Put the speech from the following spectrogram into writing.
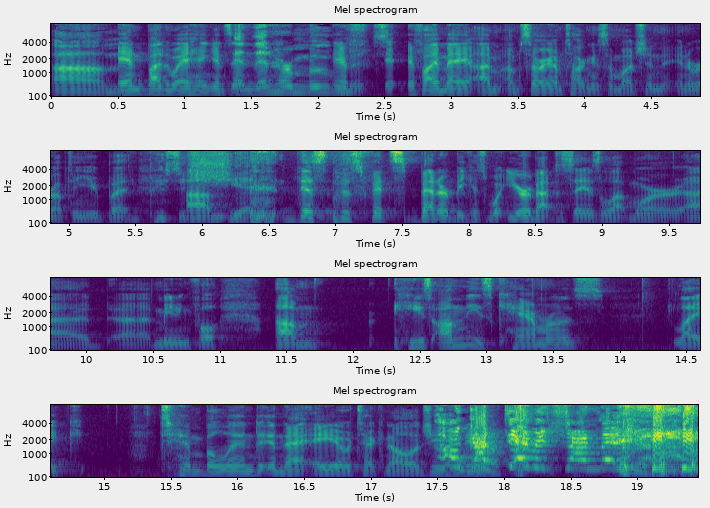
Um, And by the way, Hankins, and then her movements. If, if I may, I'm, I'm sorry I'm talking so much and interrupting you, but piece of um, shit. this this fits better because what you're about to say is a lot more uh, uh, meaningful. Um, he's on these cameras like Timbaland in that AO technology. Oh, video. God damn it, Sean Mason!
